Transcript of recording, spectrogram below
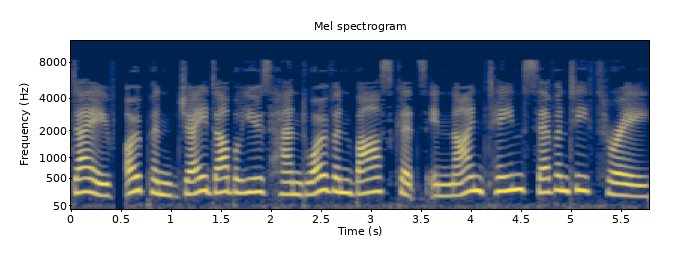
Dave, opened J.W.'s handwoven baskets in 1973.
